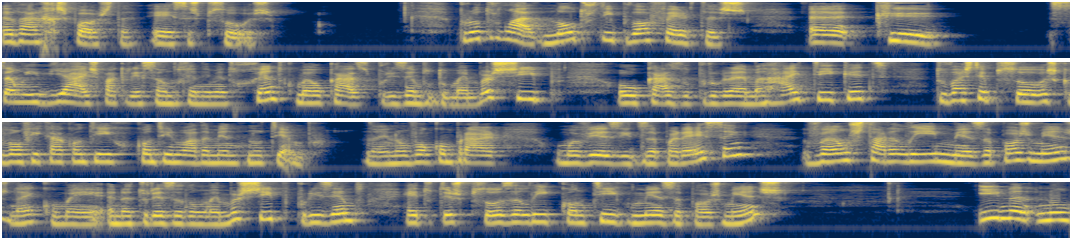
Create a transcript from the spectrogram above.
a dar resposta a essas pessoas. Por outro lado, noutro tipo de ofertas uh, que são ideais para a criação de rendimento recorrente, como é o caso, por exemplo, do membership ou o caso do programa High Ticket, tu vais ter pessoas que vão ficar contigo continuadamente no tempo. Não, é? não vão comprar uma vez e desaparecem, vão estar ali mês após mês, né? como é a natureza de um membership, por exemplo, é tu teres pessoas ali contigo mês após mês. E na, num,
